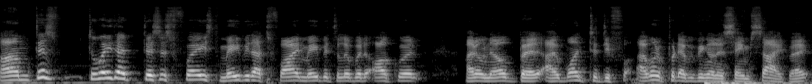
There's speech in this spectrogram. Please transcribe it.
Um, this the way that this is phrased, maybe that's fine. Maybe it's a little bit awkward. I don't know, but I want to def- I want to put everything on the same side, right?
